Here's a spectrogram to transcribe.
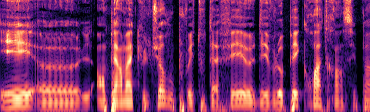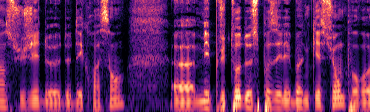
Et euh, en permaculture, vous pouvez tout à fait euh, développer, croître. Hein. C'est pas un sujet de, décroissant, euh, mais plutôt de se poser les bonnes questions pour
